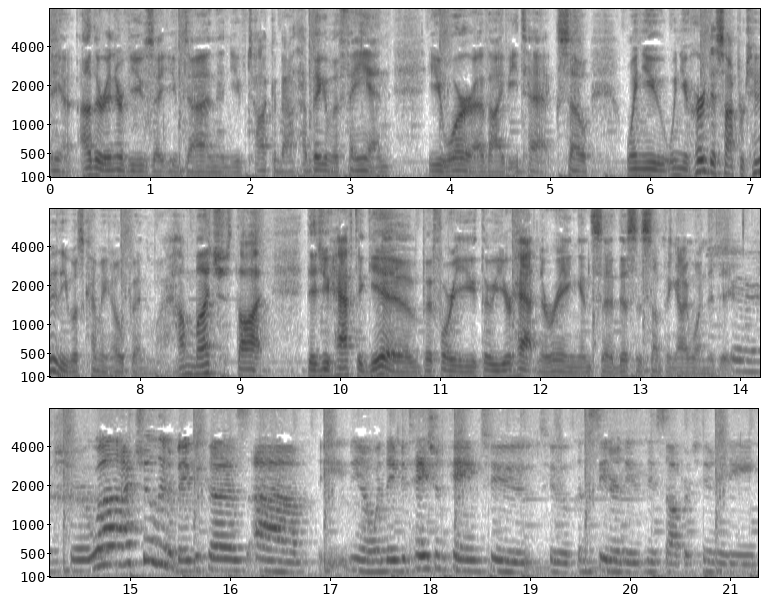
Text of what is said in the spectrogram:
you know, other interviews that you've done, and you've talked about how big of a fan you were of Ivy Tech. So when you when you heard this opportunity was coming open, how much thought did you have to give before you threw your hat in the ring and said, "This is something I want to do"? Sure, sure. Well, actually, a little bit because um, you know when the invitation came to to consider this opportunity.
